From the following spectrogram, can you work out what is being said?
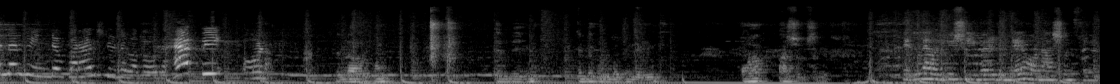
എല്ലാവർക്കും എന്റെ പറയാൻ സ്റ്റുഡിയോ ഹാപ്പി ഓണം. എല്ലാവർക്കും എന്റെയും എന്റെ കുടുംബത്തിന്റെയും ഓണം ആശംസകൾ എല്ലാവർക്കും ഷീവേൾഡിന്റെ ഓണാശംസകൾ.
